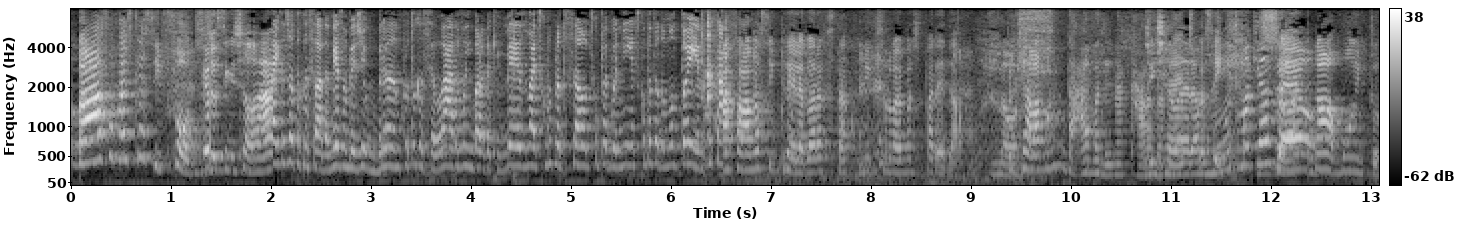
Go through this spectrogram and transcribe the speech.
um bafo, mas que assim, foda-se. No dia seguinte, ela, Ai, que eu já tô cancelada mesmo, um beijinho branco, tô cancelada, vou embora daqui mesmo. Ai, desculpa produção, desculpa Boninha, desculpa todo mundo, tô indo. Ela falava assim pra ele, agora que você tá comigo, você não vai mais pro paredão. Nossa. Porque ela mandava ali na casa, Gente, né? ela era tipo assim, muito Maquiavel. já- Não, muito.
